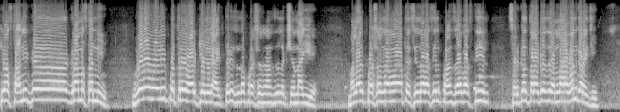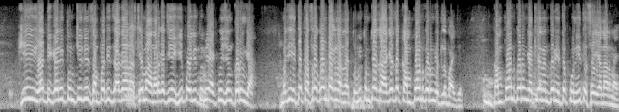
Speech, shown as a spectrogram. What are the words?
किंवा स्थानिक ग्रामस्थांनी वेळोवेळी पत्रव्यवहार केलेले आहेत तरी सुद्धा प्रशासनाचं लक्ष नाहीये. मला प्रशासनाला तहसीलदार असतील प्रांतसाहेब असतील सर्कल तलाठी यांना आव्हान करायची. की या ठिकाणी तुमची जी संपत्ती जागा राष्ट्रीय महामार्गाची ही पहिली तुम्ही ऍक्विजन करून घ्या. म्हणजे इथं कचरा कोण टाकणार नाही? तुम्ही तुमच्या जागेचं कंपाऊंड करून घेतलं पाहिजे. कंपाऊंड करून घेतल्यानंतर इथं कुणी तसं येणार नाही.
